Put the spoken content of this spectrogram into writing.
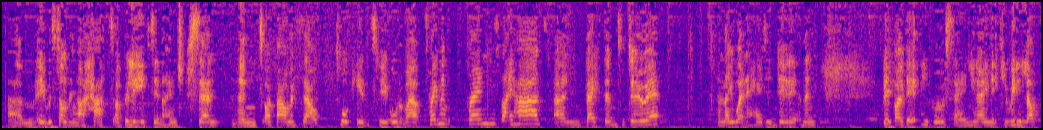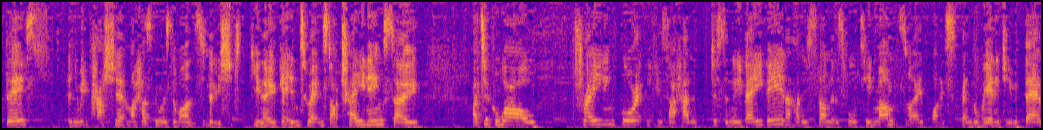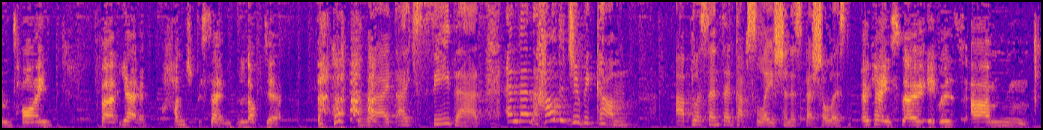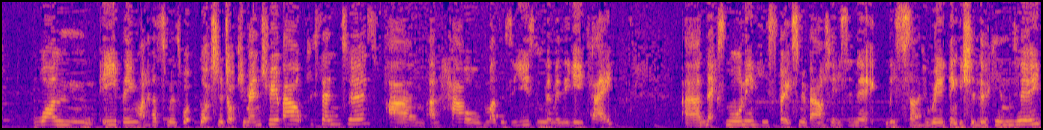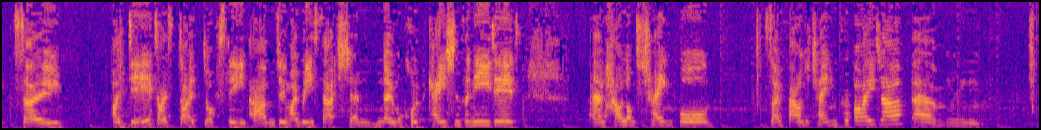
Um, it was something I had, I believed in 100%, and I found myself talking to all of my pregnant friends I had and begged them to do it, and they went ahead and did it. And then, bit by bit, people were saying, you know, Nick, you really love this, and you're really passionate. And my husband was the one that said, look, you should, you know, get into it and start training. So I took a while training for it because I had a, just a new baby and I had a son that was 14 months, and I wanted to spend all my energy with them and time. But yeah, 100% loved it. right, I see that. And then how did you become a placenta encapsulation specialist? Okay, so it was um, one evening my husband was w- watching a documentary about placentas um, and how mothers are using them in the UK. Uh, next morning he spoke to me about it. He said, Nick, this is something I really think you should look into. So I did. I started obviously um, doing my research and know what qualifications I needed, and um, how long to train for. So I found a training provider um,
